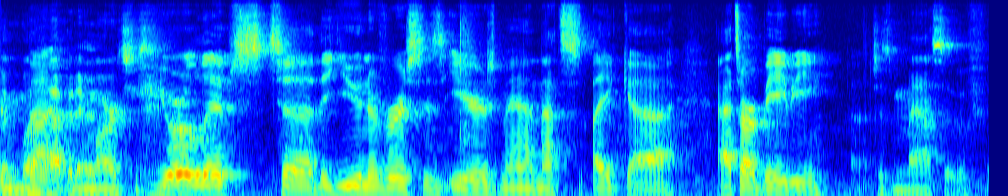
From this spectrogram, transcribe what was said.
something will happen in March. Your lips to the universe's ears, man. That's like uh, that's our baby. Just massive.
